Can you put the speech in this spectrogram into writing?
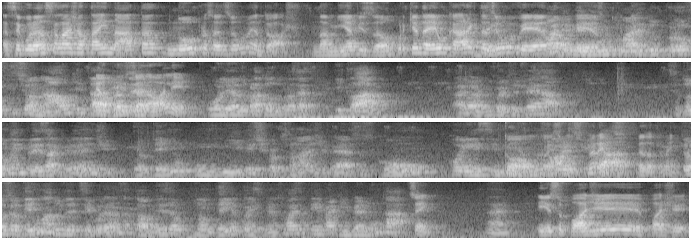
a segurança ela já está inata no processo de desenvolvimento, eu acho. Na minha visão, porque daí o cara que está desenvolvendo é o mesmo. muito mais tá- do profissional que tá É o ali, profissional né? ali. olhando para todo o processo. E claro, agora me corrija se eu estiver errado. Se eu estou numa empresa grande, eu tenho um nível de profissionais diversos com conhecimentos Com conhecimentos diferentes. Exatamente. Então, se eu tenho uma dúvida de segurança, talvez eu não tenha conhecimento, mas eu tenho para quem perguntar. Sim. Né? E Isso pode, pode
